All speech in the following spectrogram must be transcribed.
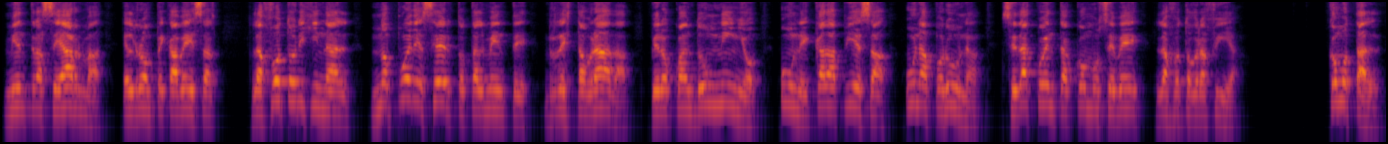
mientras se arma el rompecabezas, la foto original no puede ser totalmente restaurada, pero cuando un niño une cada pieza una por una, se da cuenta cómo se ve la fotografía. Como tal,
